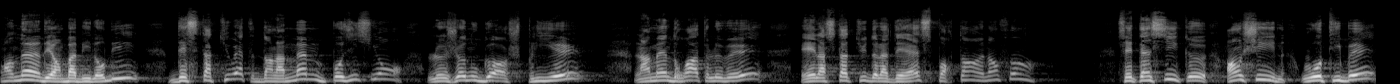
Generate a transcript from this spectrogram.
en Inde et en Babylonie des statuettes dans la même position, le genou gauche plié, la main droite levée, et la statue de la déesse portant un enfant. C'est ainsi que, en Chine ou au Tibet,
